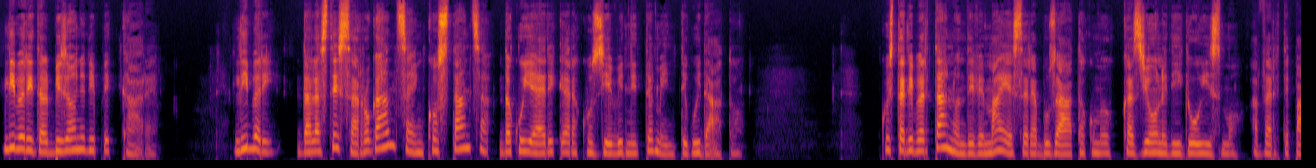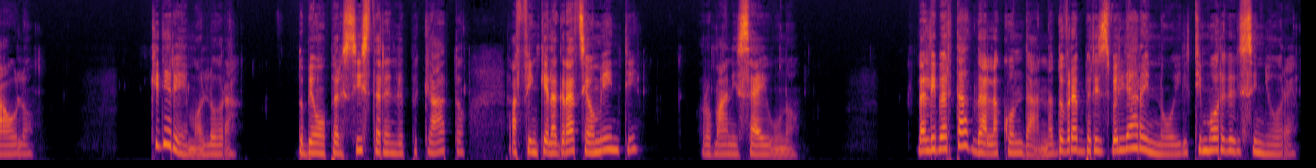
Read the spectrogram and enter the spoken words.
liberi dal bisogno di peccare, liberi dalla stessa arroganza e incostanza da cui Eric era così evidentemente guidato. Questa libertà non deve mai essere abusata come occasione di egoismo, avverte Paolo. Che diremo allora? Dobbiamo persistere nel peccato affinché la grazia aumenti? Romani 6.1. La libertà dalla condanna dovrebbe risvegliare in noi il timore del Signore,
